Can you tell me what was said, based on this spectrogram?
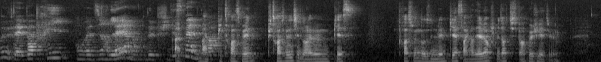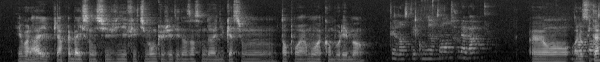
Oui, mais t'avais pas pris, on va dire, l'air depuis des ah, semaines, bah, quoi. depuis trois semaines, depuis trois semaines, j'étais dans la même pièce. Trois semaines dans une même pièce à regarder l'heure, je me dis, tu te fais un peu chier, tu vois. Et voilà, et puis après, bah, ils sont suivis effectivement que j'étais dans un centre de rééducation temporairement à Cambo-les-Bains. T'es resté combien de temps en tout là-bas? Euh, en- à l'hôpital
